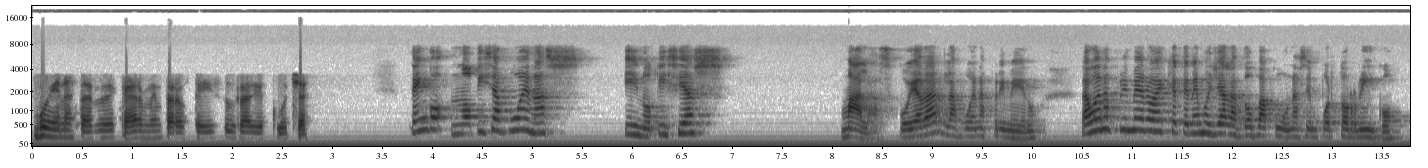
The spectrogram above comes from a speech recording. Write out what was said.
Buenas tardes, Carmen, para usted y su radio escucha. Tengo noticias buenas y noticias malas. Voy a dar las buenas primero. Las buenas primero es que tenemos ya las dos vacunas en Puerto Rico.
